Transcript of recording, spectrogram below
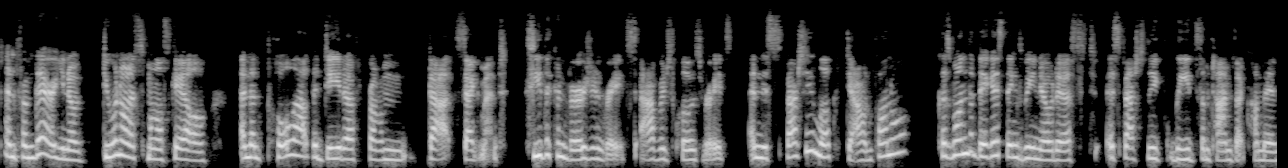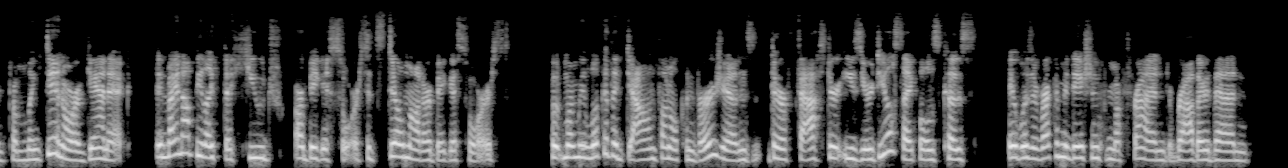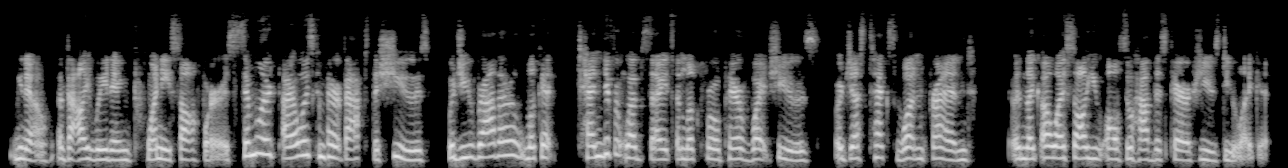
And from there, you know, do it on a small scale and then pull out the data from that segment. See the conversion rates, average close rates, and especially look down funnel. Because one of the biggest things we noticed, especially leads sometimes that come in from LinkedIn or organic, it might not be like the huge, our biggest source. It's still not our biggest source. But when we look at the down funnel conversions, they're faster, easier deal cycles because it was a recommendation from a friend rather than you know evaluating 20 softwares. Similar i always compare it back to the shoes. Would you rather look at 10 different websites and look for a pair of white shoes or just text one friend and like oh i saw you also have this pair of shoes. Do you like it?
